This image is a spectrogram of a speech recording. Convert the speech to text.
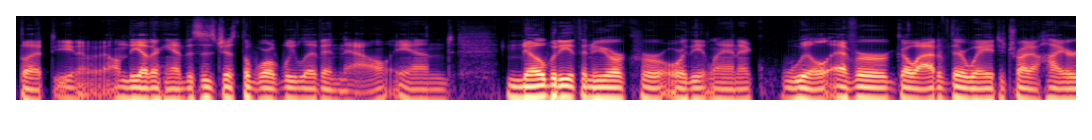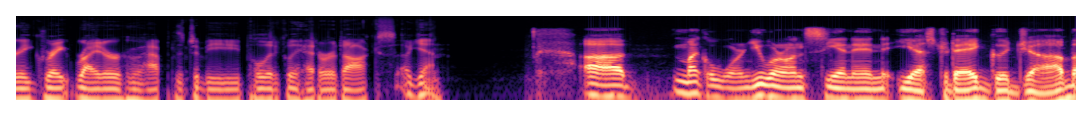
But you know, on the other hand, this is just the world we live in now, and nobody at the New Yorker or the Atlantic will ever go out of their way to try to hire a great writer who happens to be politically heterodox again. Uh, Michael Warren, you were on CNN yesterday. Good job.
